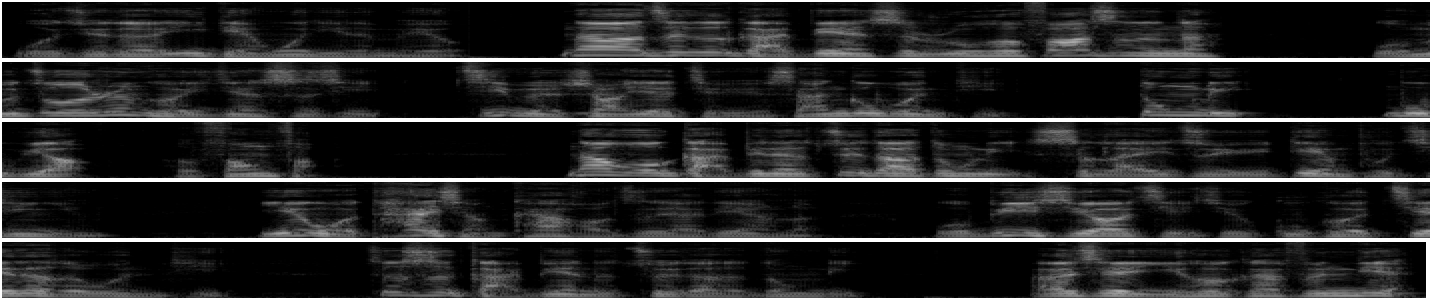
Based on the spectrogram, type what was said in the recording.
我觉得一点问题都没有。那这个改变是如何发生的呢？我们做任何一件事情，基本上要解决三个问题：动力、目标和方法。那我改变的最大动力是来自于店铺经营，因为我太想开好这家店了，我必须要解决顾客接待的问题，这是改变的最大的动力。而且以后开分店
